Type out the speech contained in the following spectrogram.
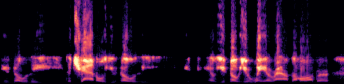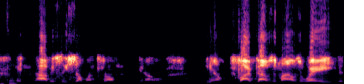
you know the the channel, you know the, you, you know, you know your way around the harbor, Okay. and obviously someone from, you know, you know, five thousand miles away that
